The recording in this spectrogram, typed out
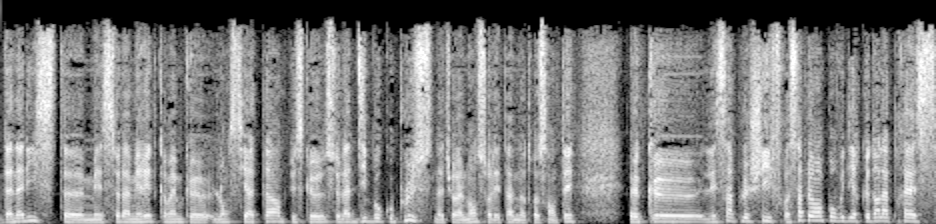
d'analyste, mais cela mérite quand même que l'on s'y attarde puisque cela dit beaucoup plus naturellement sur l'état de notre santé euh, que les simples chiffres. Simplement pour vous dire que dans la presse,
